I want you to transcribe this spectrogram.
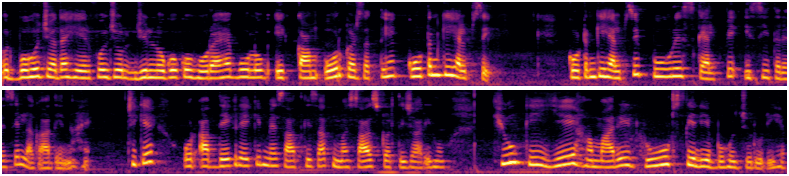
और बहुत ज़्यादा हेयरफॉल जो जिन लोगों को हो रहा है, वो लोग एक काम और कर सकते हैं कॉटन की हेल्प से। कॉटन की हेल्प से पूरे स्कैल्प पे इसी तरह से लगा देना है। ठीक है? और आप देख रहे हैं कि मैं साथ के साथ मसाज करती जा रही हूँ, क्योंकि ये हमारे रूट्स के लिए बहुत ज़रूरी है।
